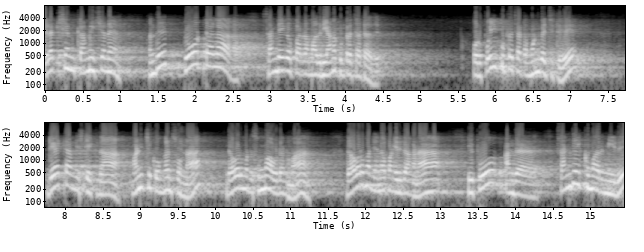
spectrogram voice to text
எலெக்ஷன் கமிஷனை வந்து டோட்டலாக சந்தேகப்படுற மாதிரியான குற்றச்சாட்டு அது. ஒரு பொய் குற்றச்சாட்டை முன் வச்சுட்டு டேட்டா மிஸ்டேக் தான் மன்னிச்சுக்கோங்கன்னு சொன்னால் கவர்மெண்ட் சும்மா விடணுமா? கவர்மெண்ட் என்ன பண்ணியிருக்காங்கன்னா இப்போது அந்த சஞ்சய் குமார் மீது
